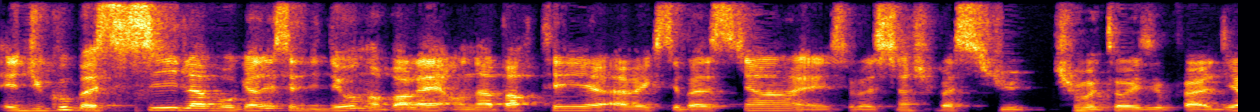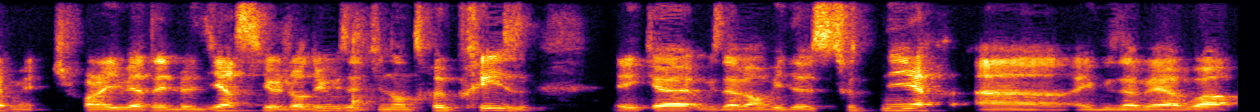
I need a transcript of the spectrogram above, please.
Et du coup, bah, si là, vous regardez cette vidéo, on en parlait en aparté avec Sébastien. Et Sébastien, je ne sais pas si tu, tu m'autorises ou pas à le dire, mais je prends la liberté de le dire. Si aujourd'hui, vous êtes une entreprise et que vous avez envie de soutenir et que vous avez avoir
